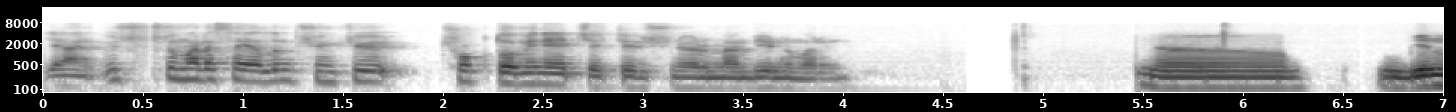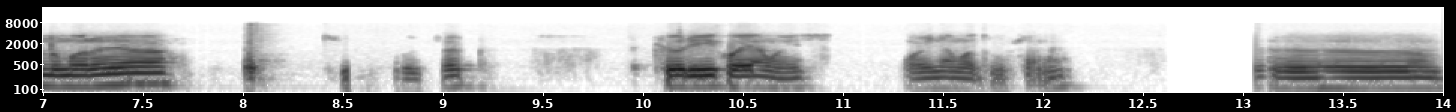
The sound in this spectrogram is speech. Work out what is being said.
Yani 3 numara sayalım çünkü çok domine edecek diye düşünüyorum ben bir numarayı. Ee, numaraya kim olacak? Curry'i koyamayız. Oynamadı bu sene. Ee,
